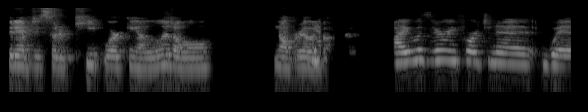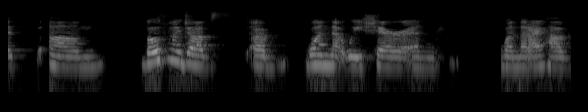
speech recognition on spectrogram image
been able to sort of keep working a little, not really. Yeah. I was very fortunate with um, both my jobs, uh, one that we share and one that I have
